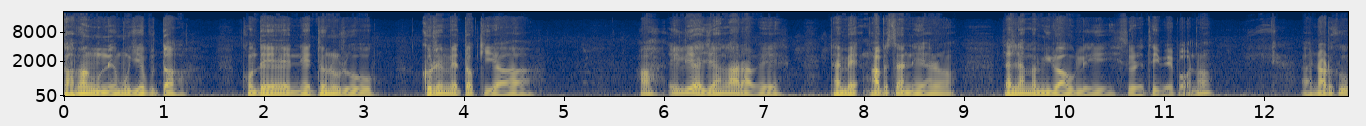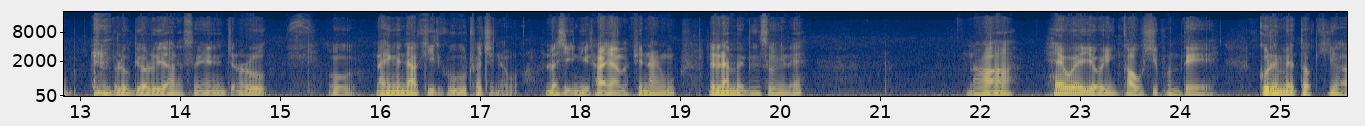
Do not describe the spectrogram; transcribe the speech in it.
가방은내모예쁘다근데내돈으로 그림에떴기야ဟာအိတ်လေးကရမ်းလာတာပဲဒါပေမဲ့ငါပတ်စံနေရတော့ လက်လက်မမီပါဘူးလေဆိုတဲ့အသိပဲပေါ့နော်အာနောက်တစ်ခုဘယ်လိုပြောလို့ရလဲဆိုရင်ကျွန်တော်တို့ဟိုနိုင်ငံခြားခီးတစ်ခုကိုထွက်ချင်တယ်ပေါ့လက်ရှိအနေထားရမဖြစ်နိုင်ဘူးလက်လက်မမီဘူးဆိုရင်လေနာဟဲဝဲယိုရင်ကောက်ရှိပွန်တဲ့ကိုရမေတော့ကီယာ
